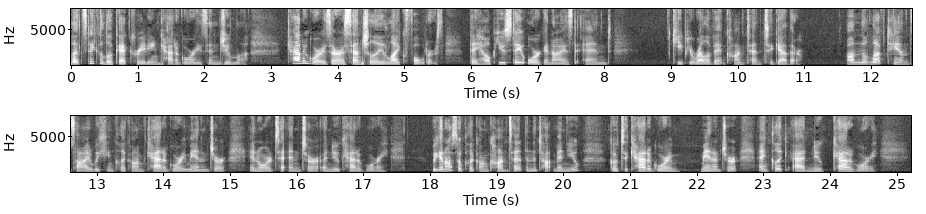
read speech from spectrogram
Let's take a look at creating categories in Joomla. Categories are essentially like folders. They help you stay organized and keep your relevant content together. On the left hand side we can click on Category Manager in order to enter a new category. We can also click on Content in the top menu, go to Category Manager and click Add New Category.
